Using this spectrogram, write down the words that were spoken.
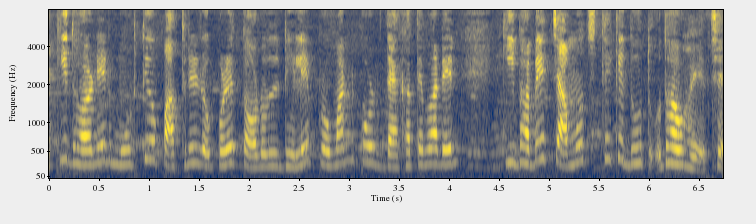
একই ধরনের মূর্তি ও পাথরের ওপরে তরল ঢেলে প্রমাণ করে দেখাতে পারেন কীভাবে চামচ থেকে দুধ উধাও হয়েছে।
